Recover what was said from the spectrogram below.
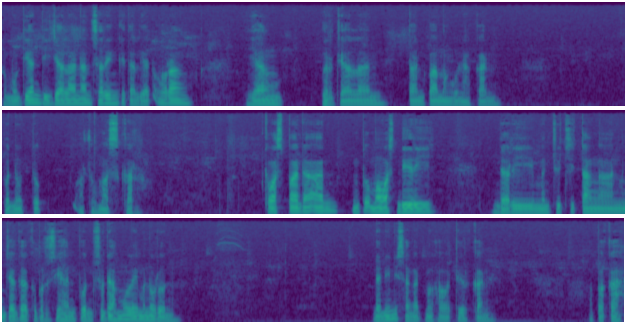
Kemudian di jalanan sering kita lihat orang yang berjalan tanpa menggunakan penutup atau masker kewaspadaan untuk mawas diri dari mencuci tangan, menjaga kebersihan pun sudah mulai menurun. Dan ini sangat mengkhawatirkan. Apakah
